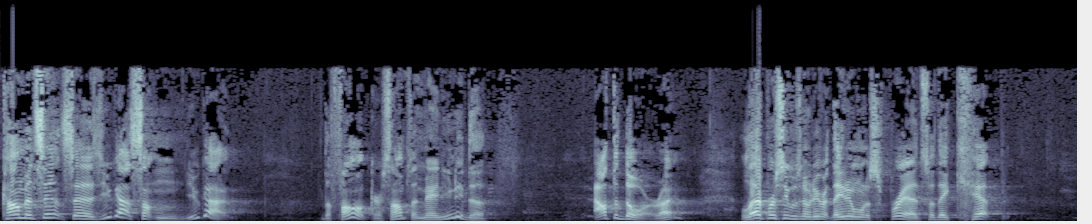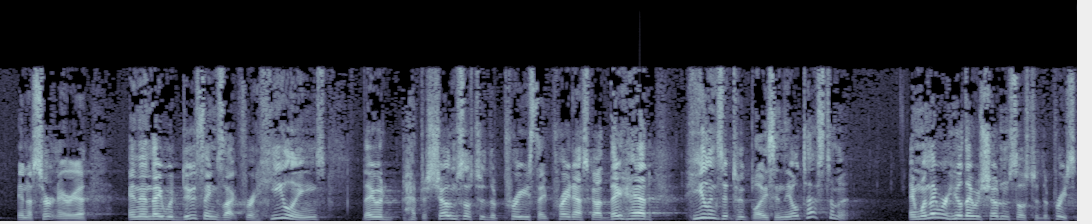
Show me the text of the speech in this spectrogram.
common sense says you got something, you got the funk or something, man. You need to out the door, right? Leprosy was no different. They didn't want to spread, so they kept in a certain area. And then they would do things like for healings, they would have to show themselves to the priest. They prayed, asked God. They had healings that took place in the Old Testament. And when they were healed, they would show themselves to the priest.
